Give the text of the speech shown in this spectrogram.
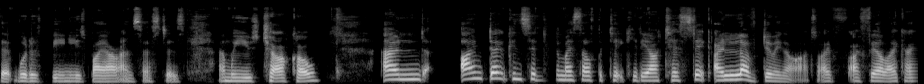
that would have been used by our ancestors. And we used charcoal. And I don't consider myself particularly artistic. I love doing art. I, I feel like I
